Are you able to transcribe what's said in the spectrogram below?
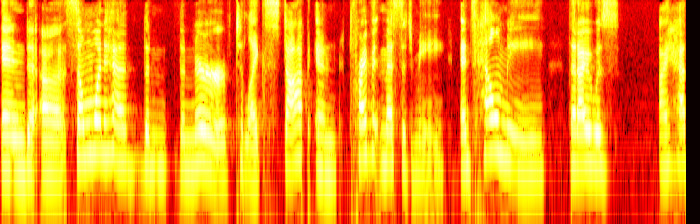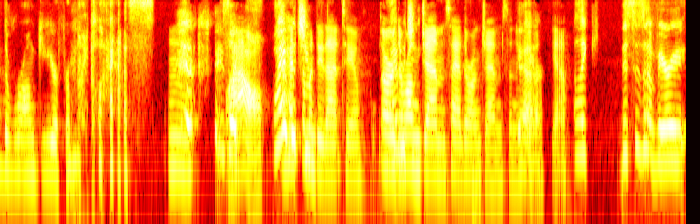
and uh, someone had the the nerve to like stop and private message me and tell me that I was I had the wrong gear for my class. Mm. He's like, wow. why I had would someone you do that too. why Or the wrong you- gems. I had the wrong gems in a Yeah. gear. Yeah. like this is a very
